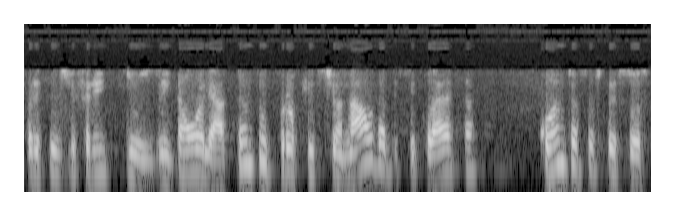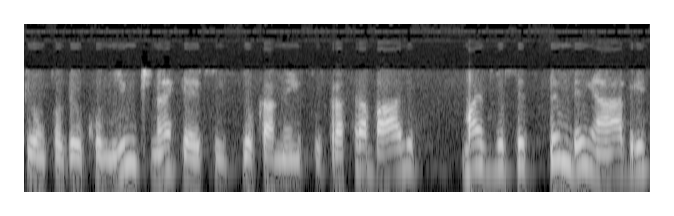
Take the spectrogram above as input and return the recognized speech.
para esses diferentes usos. Então, olhar tanto o profissional da bicicleta quanto essas pessoas que vão fazer o commute, né? Que é esse deslocamento para trabalho. Mas você também abre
